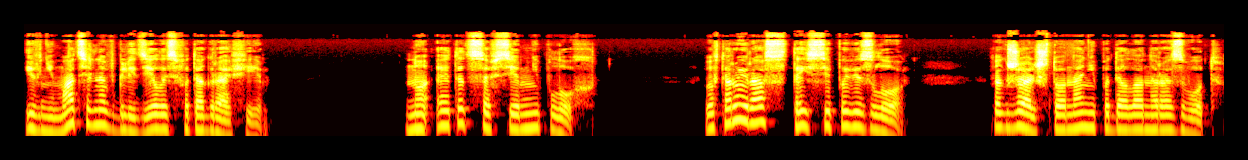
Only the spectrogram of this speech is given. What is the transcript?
и внимательно вгляделась в фотографии. Но этот совсем неплох. Во второй раз Тессе повезло. Как жаль, что она не подала на развод.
